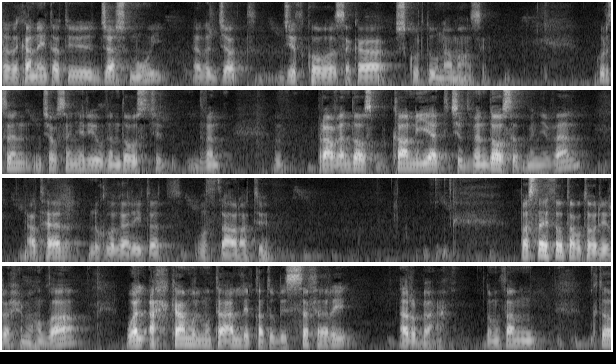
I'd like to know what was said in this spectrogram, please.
edhe ka nejt aty 6 muaj, edhe gjatë gjithë kohës e ka shkurtu namazin. Kurse në qofë se njeriu vendos që të vendosë, pra vendos ka nijet që të vendoset me një vend, atëherë nuk llogaritet udhëtar aty. Pastaj thot autori rahimahullah, wal ahkamu al mutaalliqatu bis safari arba'a. Domethanë këto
